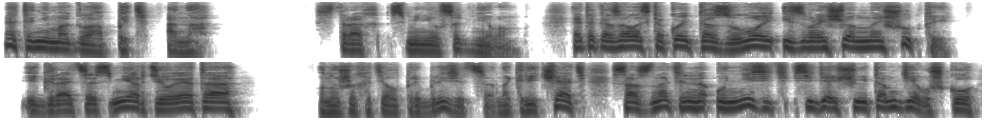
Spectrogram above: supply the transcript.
это не могла быть она. Страх сменился гневом. Это казалось какой-то злой, извращенной шуткой. Играть со смертью — это... Он уже хотел приблизиться, накричать, сознательно унизить сидящую там девушку.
